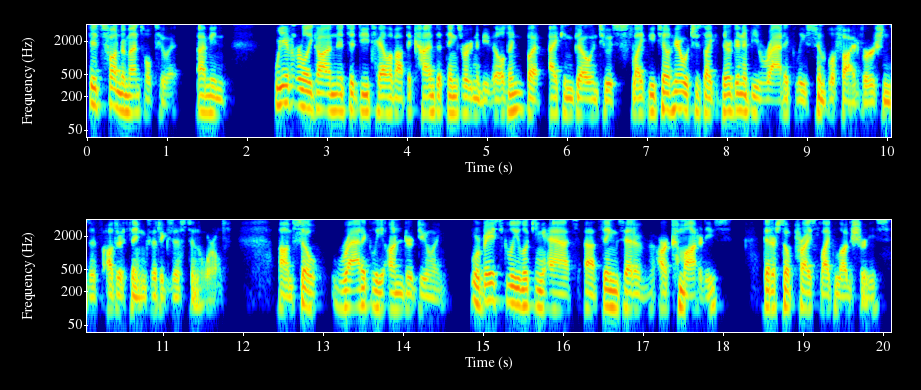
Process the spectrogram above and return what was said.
It's fundamental to it. I mean, we haven't really gotten into detail about the kinds of things we're going to be building, but I can go into a slight detail here, which is like they're going to be radically simplified versions of other things that exist in the world. Um, so radically underdoing we're basically looking at uh, things that have, are commodities that are still priced like luxuries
